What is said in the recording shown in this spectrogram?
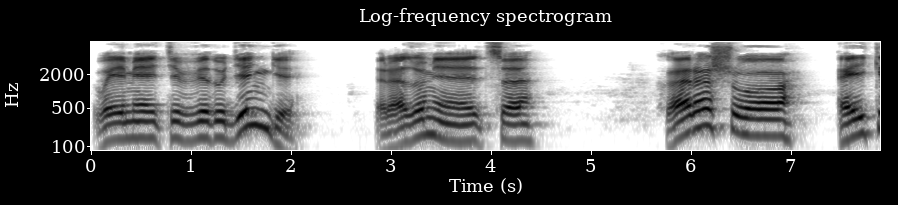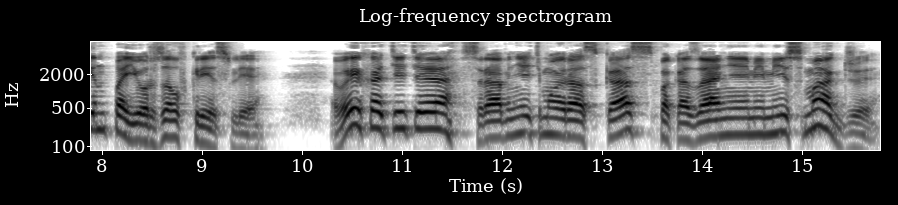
вы имеете в виду деньги? Разумеется. «Хорошо», — Эйкин поерзал в кресле. «Вы хотите сравнить мой рассказ с показаниями мисс Макджи?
